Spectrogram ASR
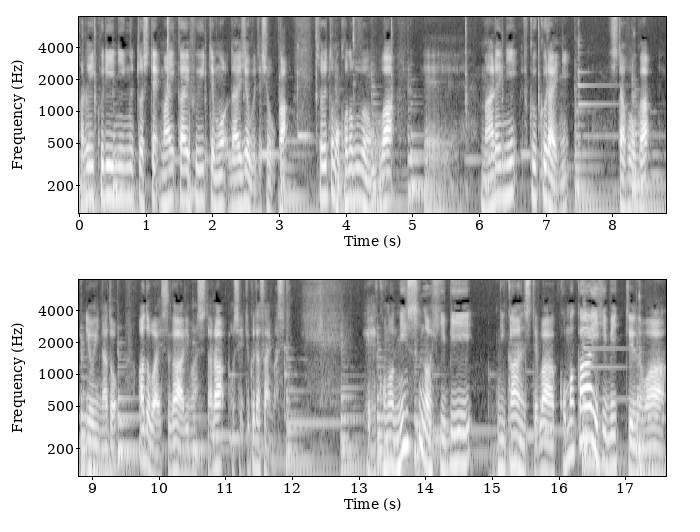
軽いクリーニングとして毎回拭いても大丈夫でしょうか？それともこの部分はまれ、えー、に拭くくらいにした方が良いなどアドバイスがありましたら教えてくださいませ、えー、このニスのひびに関しては細かいひびっていうのは、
